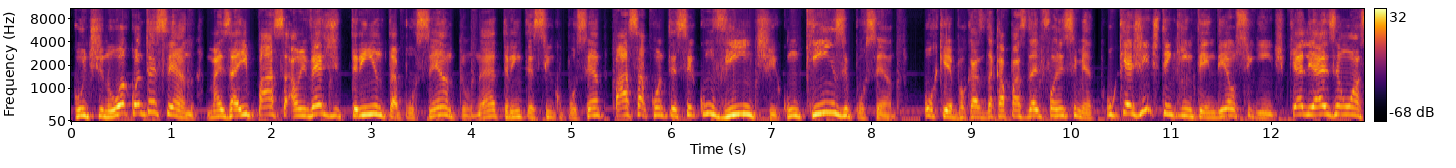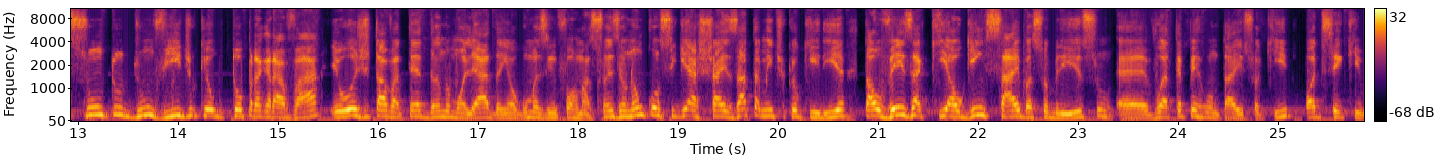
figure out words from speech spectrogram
continua acontecendo, mas aí passa, ao invés de 30%, né, 35%, passa a acontecer com 20, com 15%. Por quê? Por causa da capacidade de fornecimento. O que a gente tem que entender é o seguinte, que aliás é um assunto de um vídeo que eu tô pra gravar. Eu hoje estava até dando uma olhada em algumas informações, eu não consegui achar exatamente o que eu queria. Talvez aqui alguém saiba sobre isso. É, vou até perguntar isso aqui. Pode ser que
